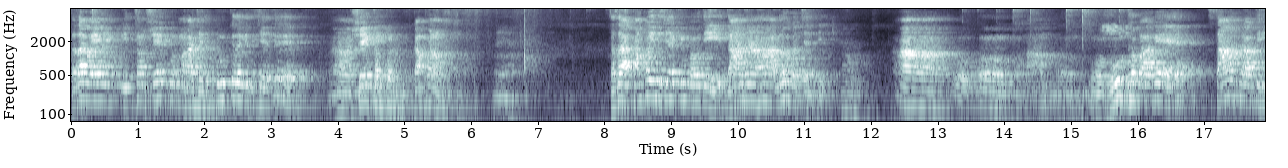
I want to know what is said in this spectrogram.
तदा वयम् इत्थं शेक् कुर्मः चेत् कुलुकुदल् इति चेत् आ, शेक् कम्पनं। कम्पनं तदा कम्पयति चेत् किं भवति धान्याः अधो गच्छन्ति ऊर्ध्वभागे स्थानप्राप्तिः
